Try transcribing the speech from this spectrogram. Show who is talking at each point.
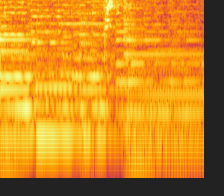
Speaker 1: Música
